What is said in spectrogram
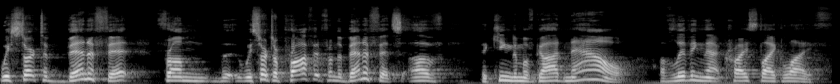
we start to benefit from the, we start to profit from the benefits of the kingdom of God now, of living that Christ like life.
